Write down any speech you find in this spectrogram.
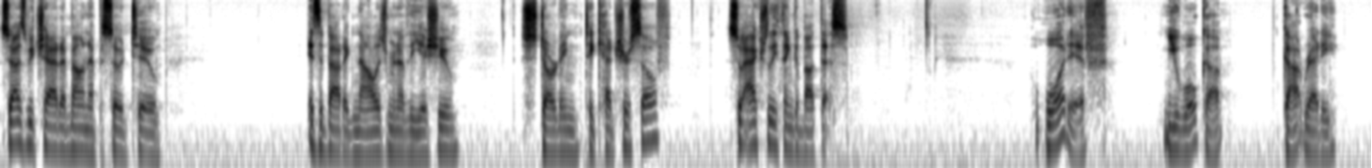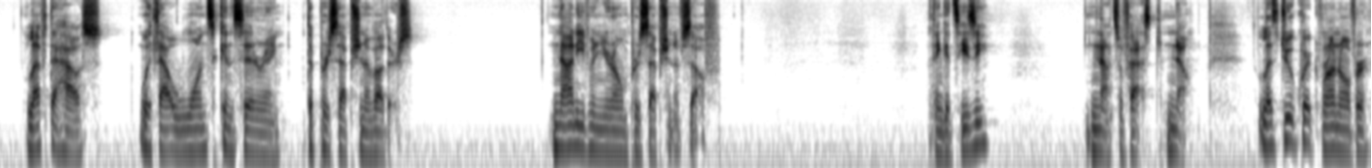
So, as we chat about in episode two, it's about acknowledgement of the issue, starting to catch yourself. So, actually, think about this. What if you woke up, got ready, left the house without once considering the perception of others? Not even your own perception of self. Think it's easy? Not so fast. No. Let's do a quick run over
